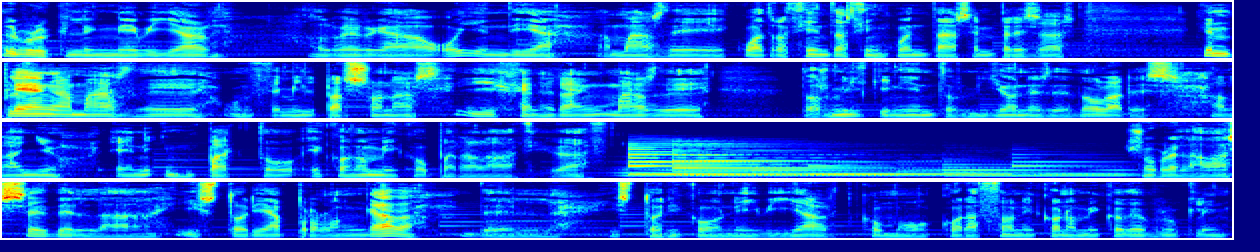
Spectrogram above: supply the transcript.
El Brooklyn Navy Yard alberga hoy en día a más de 450 empresas que emplean a más de 11.000 personas y generan más de 2.500 millones de dólares al año en impacto económico para la ciudad. Sobre la base de la historia prolongada del histórico Navy Yard como corazón económico de Brooklyn,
